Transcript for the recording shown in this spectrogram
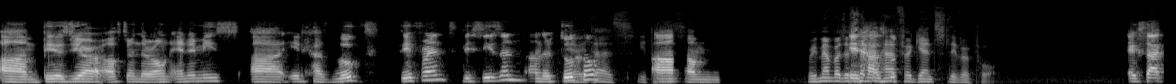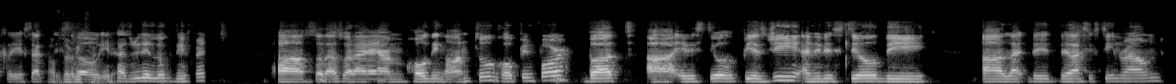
um, PSG are often their own enemies. Uh, it has looked different this season under Tuchel. Yeah, it has. It has. Um, Remember the second half looked... against Liverpool. Exactly, exactly. So it has really looked different. Uh, so that's what I am holding on to, hoping for. But uh, it is still PSG, and it is still the uh, the, the last 16 round.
